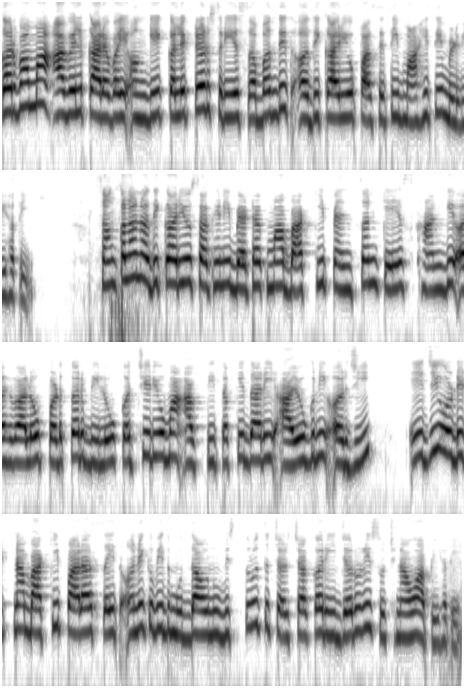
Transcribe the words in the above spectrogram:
કરવામાં આવેલ કાર્યવાહી અંગે કલેક્ટરશ્રીએ સંબંધિત અધિકારીઓ પાસેથી માહિતી મેળવી હતી. સંકલન અધિકારીઓ સાથેની બેઠકમાં બાકી પેન્શન કેસ, ખાનગી અહેવાલો, પડતર બિલો, કચેરીઓમાં આવતી તકેદારી આયોગની અરજી, એજી ઓડિટના બાકી પારા સહિત અનેકવિધ મુદ્દાઓનું વિસ્તૃત ચર્ચા કરી જરૂરી સૂચનાઓ આપી હતી.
